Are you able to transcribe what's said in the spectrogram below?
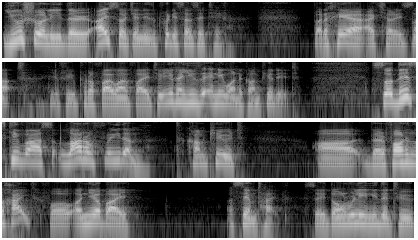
usually the isogen is pretty sensitive. But here, actually, it's not. If you put a phi 1, phi 2, you can use anyone to compute it. So this gives us a lot of freedom to compute uh, the Faltings height for a nearby uh, CM type. So you don't really need to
